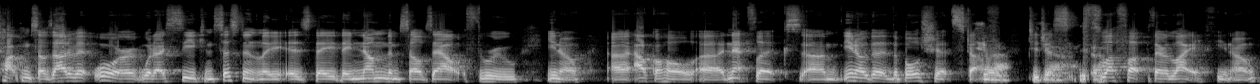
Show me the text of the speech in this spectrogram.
talk themselves out of it or what i see consistently is they they numb themselves out through you know uh, alcohol uh, netflix um, you know the the bullshit stuff yeah, to just yeah, yeah. fluff up their life you know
